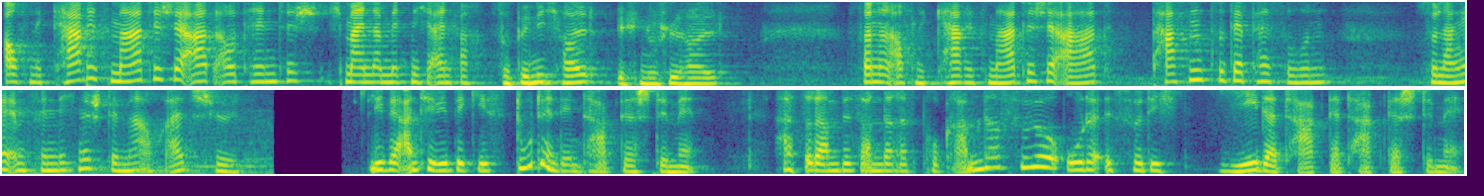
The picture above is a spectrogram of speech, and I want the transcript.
auf eine charismatische Art authentisch, ich meine damit nicht einfach, so bin ich halt, ich nuschel halt, sondern auf eine charismatische Art, passend zu der Person, solange empfinde ich eine Stimme auch als schön. Liebe Antje, wie begehst du denn den Tag der Stimme? Hast du da ein besonderes Programm dafür oder ist für dich jeder Tag der Tag der Stimme?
